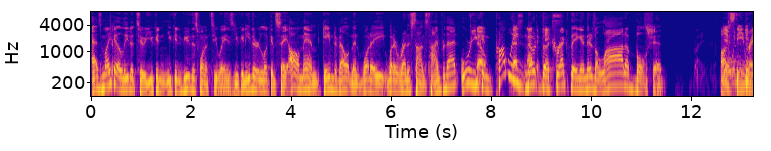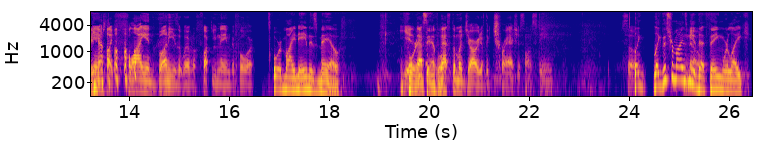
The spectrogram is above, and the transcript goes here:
as Micah alluded to, you can you can view this one of two ways. You can either look and say, "Oh man, game development, what a what a renaissance time for that," or you No, can probably note the the, correct thing. And there's a lot of bullshit Right. on yeah, Steam right games now. like Flying Bunnies or whatever the fuck you named before. or my name is Mayo. Yeah, For that's, example. that's the majority of the trash that's on Steam. So like like this reminds me of that thing where like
